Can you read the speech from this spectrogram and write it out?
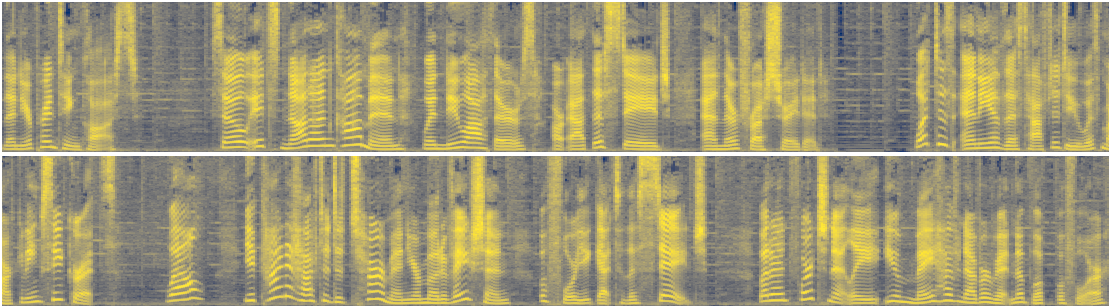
than your printing cost. So it's not uncommon when new authors are at this stage and they're frustrated. What does any of this have to do with marketing secrets? Well, you kind of have to determine your motivation before you get to this stage. But unfortunately, you may have never written a book before,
